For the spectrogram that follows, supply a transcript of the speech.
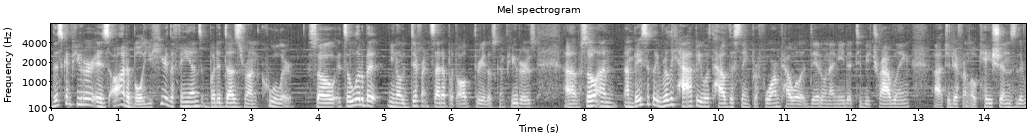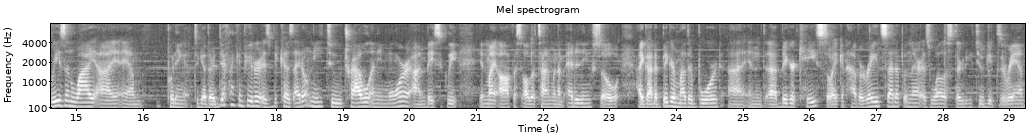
This computer is audible, you hear the fans but it does run cooler. So it's a little bit, you know, different setup with all three of those computers. Uh, so I'm, I'm basically really happy with how this thing performed, how well it did when I needed to be traveling uh, to different locations. The reason why I am putting together a different computer is because I don't need to travel anymore. I'm basically in my office all the time when I'm editing, so I got a bigger motherboard uh, and a bigger case so I can have a RAID setup in there as well as 32 gigs of RAM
